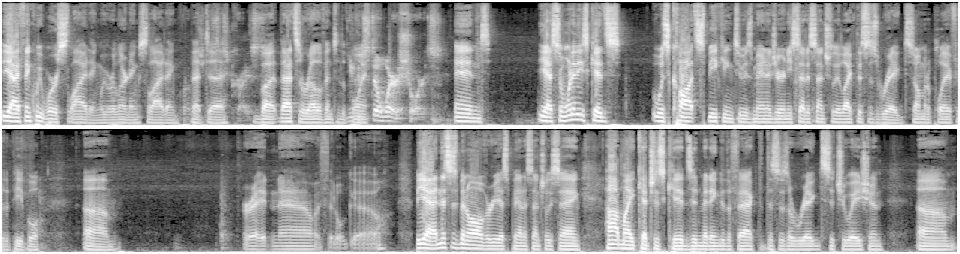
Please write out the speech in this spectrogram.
yeah. I think we were sliding. We were learning sliding that day, Oh, Christ. but that's irrelevant to the You point. still wear shorts. And yeah, so one of these kids was caught speaking to his manager, and he said essentially like, "This is rigged, so I'm going to play for the people." Um, right now, if it'll go, but yeah, and this has been all over ESPN essentially saying Hot Mike catches kids admitting to the fact that this is a rigged situation. Um,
